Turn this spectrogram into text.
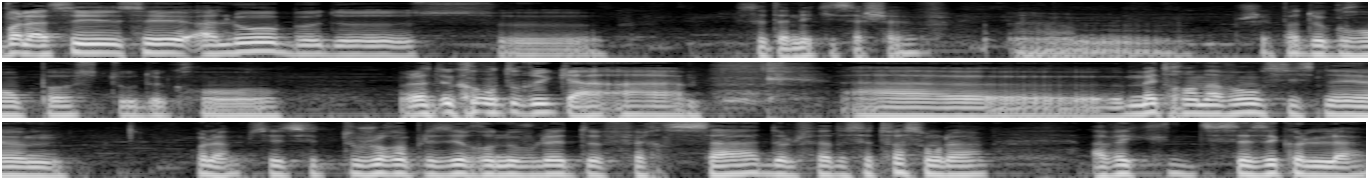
Voilà, c'est à l'aube de ce cette année qui s'achève. Euh, J'ai pas de grands postes ou de grands, voilà, de grands trucs à, euh, mettre en avant, si ce n'est, euh, voilà, c'est toujours un plaisir renouvelé de faire ça, de le faire de cette façon-là, avec ces écoles-là,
